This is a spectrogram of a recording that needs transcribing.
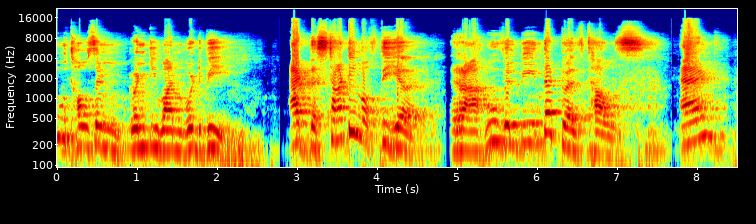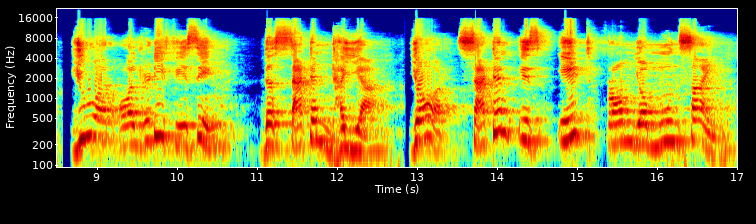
2021 would be. At the starting of the year, Rahu will be in the 12th house and you are already facing the Saturn Dhaiya. Your Saturn is 8th from your moon sign,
